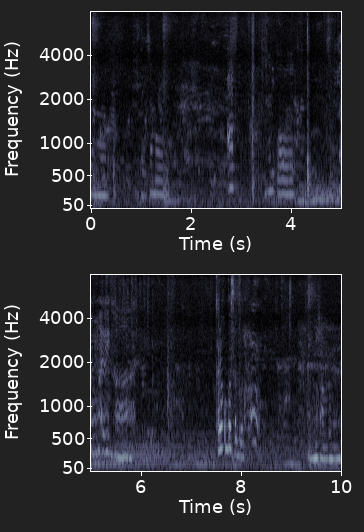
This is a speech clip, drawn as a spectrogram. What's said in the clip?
Lang. Ito sa bowl. Ah! Malikot. Kang malikot. Kala ko ba sabon? Sabi mo shampoo na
